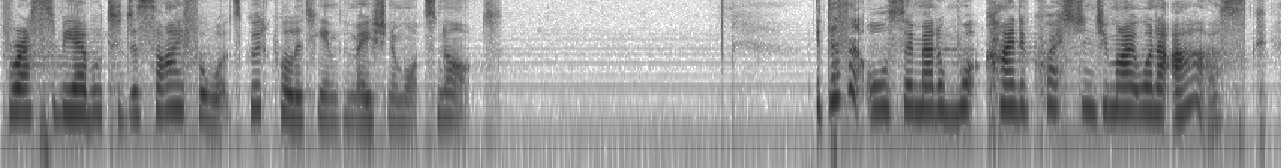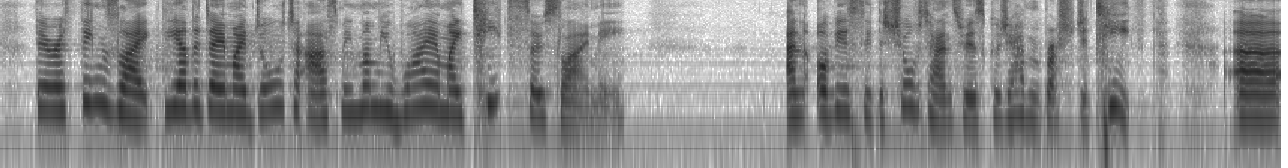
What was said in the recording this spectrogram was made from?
for us to be able to decipher what's good quality information and what's not. It doesn't also matter what kind of questions you might want to ask. There are things like the other day, my daughter asked me, Mummy, why are my teeth so slimy? And obviously, the short answer is because you haven't brushed your teeth. Uh,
